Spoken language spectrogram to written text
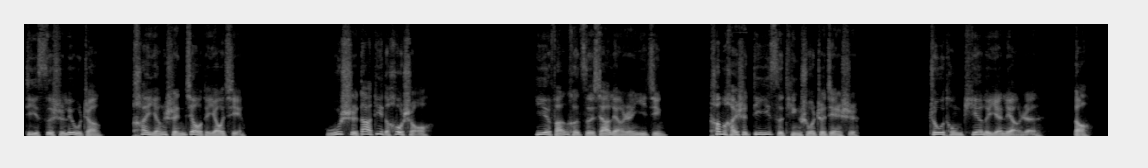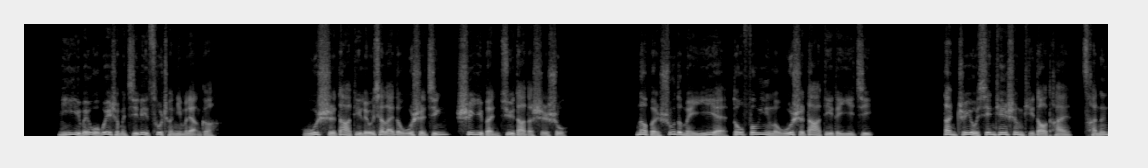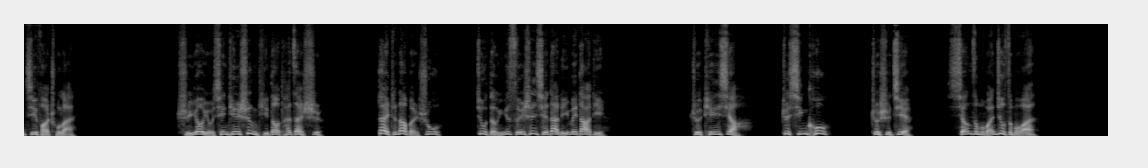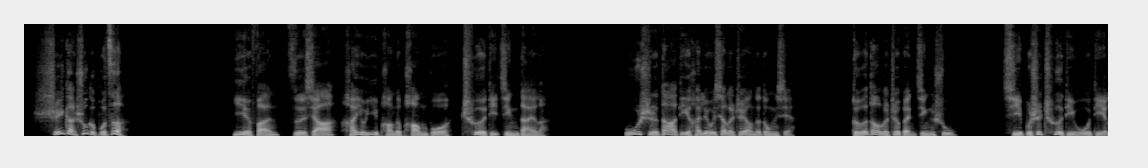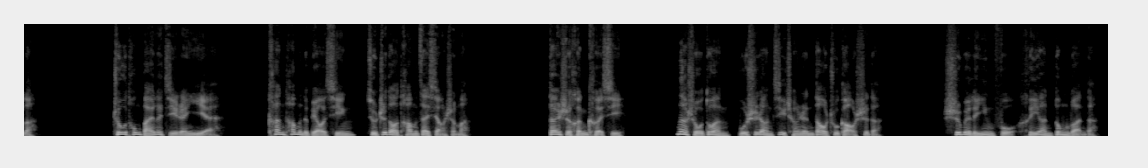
第四十六章太阳神教的邀请。无始大帝的后手。叶凡和紫霞两人一惊，他们还是第一次听说这件事。周通瞥了眼两人，道：“你以为我为什么极力促成你们两个？无始大帝留下来的《无始经》是一本巨大的石书，那本书的每一页都封印了无始大帝的一击，但只有先天圣体道胎才能激发出来。”只要有先天圣体道胎在世，带着那本书，就等于随身携带了一位大帝。这天下，这星空，这世界，想怎么玩就怎么玩，谁敢说个不字？叶凡、紫霞还有一旁的庞博彻底惊呆了。无始大帝还留下了这样的东西，得到了这本经书，岂不是彻底无敌了？周通白了几人一眼。看他们的表情就知道他们在想什么，但是很可惜，那手段不是让继承人到处搞事的，是为了应付黑暗动乱的。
